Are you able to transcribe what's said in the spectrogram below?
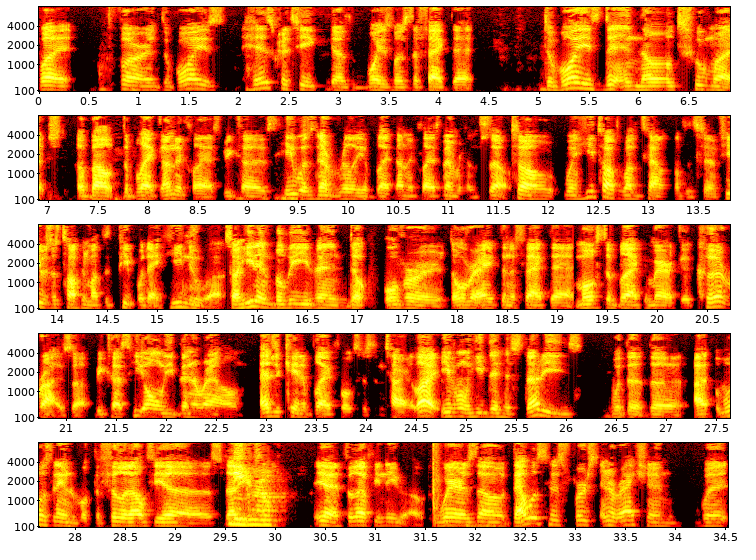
But for Du Bois, his critique of Du Bois was the fact that Du Bois didn't know too much about the black underclass because he was never really a black underclass member himself. So when he talked about the talented tenth, he was just talking about the people that he knew of. So he didn't believe in the over the overacting the fact that most of black America could rise up because he only been around educated black folks his entire life. Even when he did his studies with the the I, what was the name of the book? The Philadelphia Studies. Negro. Yeah, Philadelphia Negro. Whereas though that was his first interaction with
